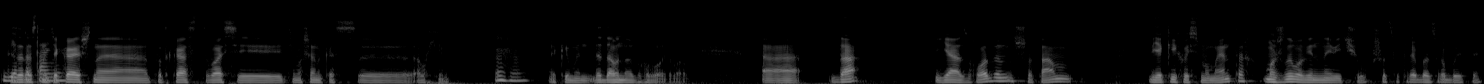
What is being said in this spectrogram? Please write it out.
Ти є зараз питання. натякаєш на подкаст Васі Тимошенка з е, Алхім, Угу. який ми недавно обговорювали. А, да, я згоден, що там в якихось моментах, можливо, він не відчув, що це треба зробити.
